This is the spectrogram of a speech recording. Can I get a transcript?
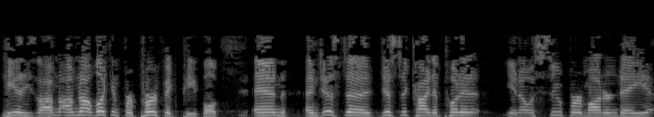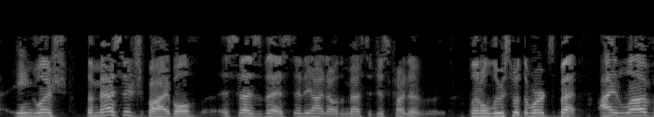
He, he's, I'm, I'm not looking for perfect people. And, and just to, just to kind of put it, you know, super modern day English, the Message Bible says this, and I know the message is kind of a little loose with the words, but I love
